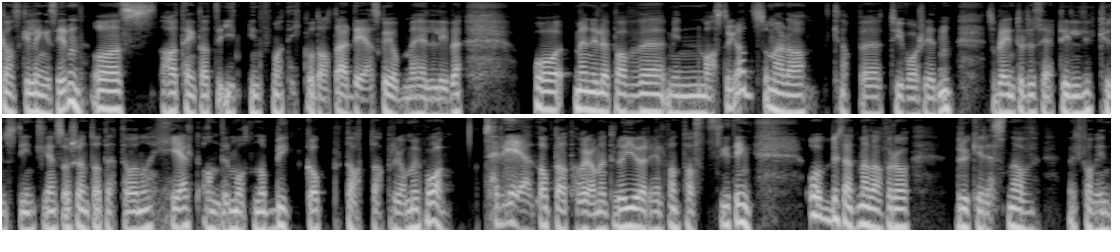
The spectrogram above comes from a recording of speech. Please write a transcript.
ganske lenge siden, og har tenkt at informatikk og data er det jeg skal jobbe med hele livet. Og, men i løpet av min mastergrad, som er da knappe 20 år siden, så ble jeg introdusert til kunstig intelligens og skjønte at dette var noen helt andre måten å bygge opp dataprogrammer på. Trene opp dataprogrammet til å gjøre helt fantastiske ting. Og bestemte meg da for å bruke resten av hvert fall min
